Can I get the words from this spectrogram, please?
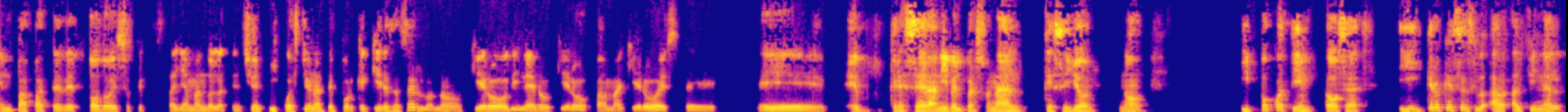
empápate de todo eso que te está llamando la atención y cuestionate por qué quieres hacerlo, ¿no? Quiero dinero, quiero fama, quiero este, eh, eh, crecer a nivel personal, qué sé yo, ¿no? Y poco a tiempo, o sea, y creo que ese es al final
